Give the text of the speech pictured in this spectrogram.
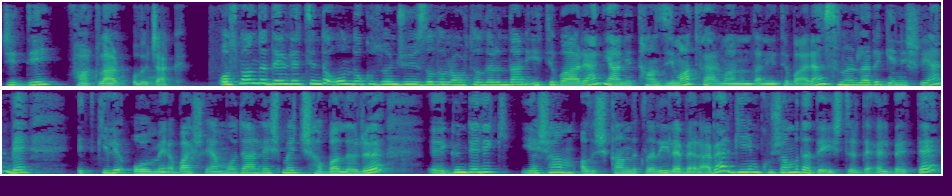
ciddi farklar olacak. Osmanlı Devleti'nde 19. yüzyılın ortalarından itibaren yani Tanzimat Fermanı'ndan itibaren sınırları genişleyen ve etkili olmaya başlayan modernleşme çabaları e, gündelik yaşam alışkanlıkları ile beraber giyim kuşamı da değiştirdi elbette.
